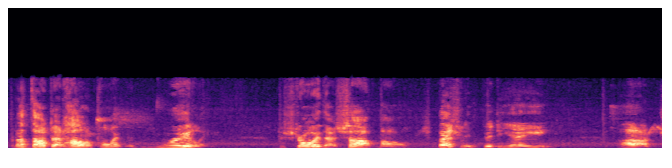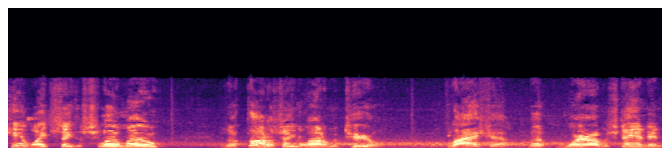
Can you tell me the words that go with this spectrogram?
But I thought that hollow point would really destroy that softball, especially 50 AE. Uh, can't wait to see the slow-mo. I thought I seen a lot of material flash out, but where I was standing,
